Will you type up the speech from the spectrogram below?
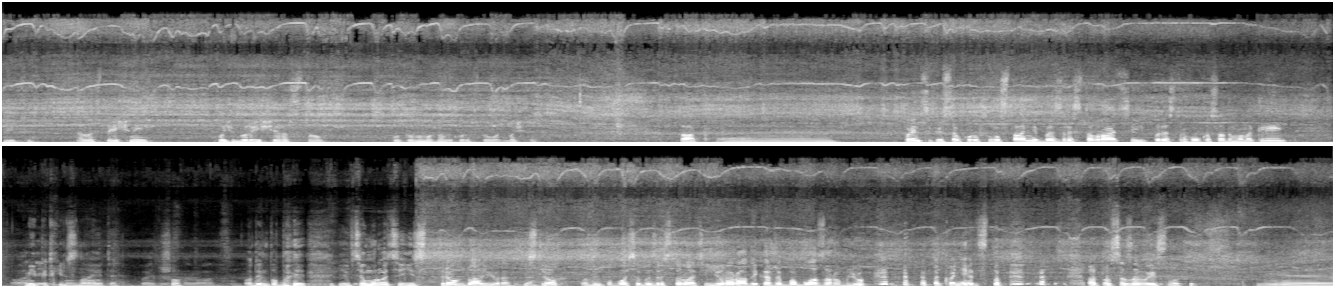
Дивіться, еластичний, хоч бери ще раз став. Повторно можна використовувати, бачите? Так, е- в принципі, все в хорошому стані, без реставрацій, перестраховка садимо на клей. Мій підхід знаєте. Що? Один поп... І в цьому році із трьох, да, Юра? Із трьох один попався без реставрації. Юра радий каже, бабла зароблю. Наконець-то. А то все зависло. Е,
